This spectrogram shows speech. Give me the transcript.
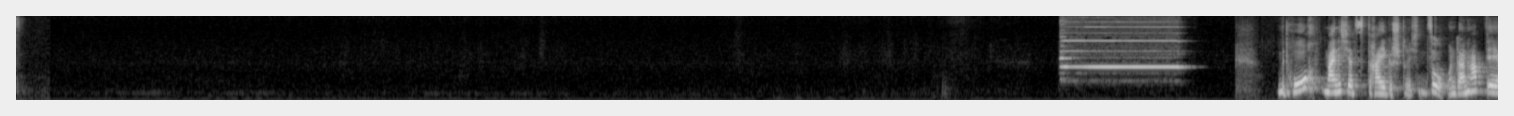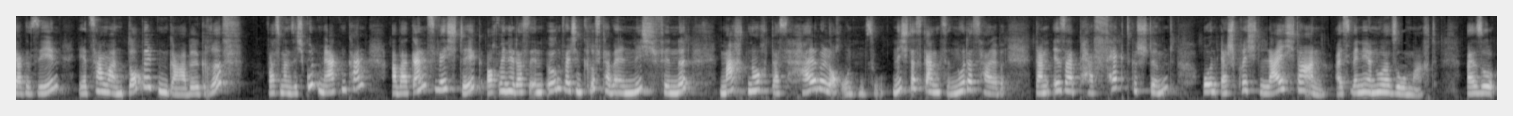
Mit hoch meine ich jetzt drei gestrichen. So, und dann habt ihr ja gesehen, jetzt haben wir einen doppelten Gabelgriff, was man sich gut merken kann. Aber ganz wichtig, auch wenn ihr das in irgendwelchen Grifftabellen nicht findet, macht noch das halbe Loch unten zu. Nicht das ganze, nur das halbe. Dann ist er perfekt gestimmt und er spricht leichter an, als wenn ihr nur so macht. Also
